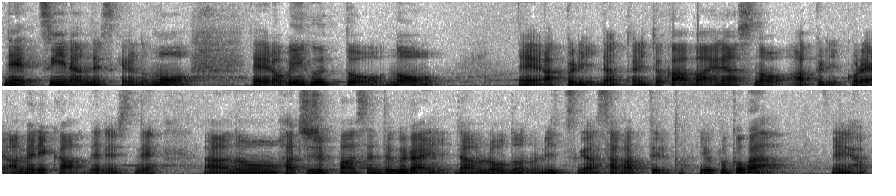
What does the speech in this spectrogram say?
で次なんですけれども、えロビンフットのえアプリだったりとか、バイナンスのアプリ、これアメリカでですね、あの80%ぐらいダウンロードの率が下がっているということがえ発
